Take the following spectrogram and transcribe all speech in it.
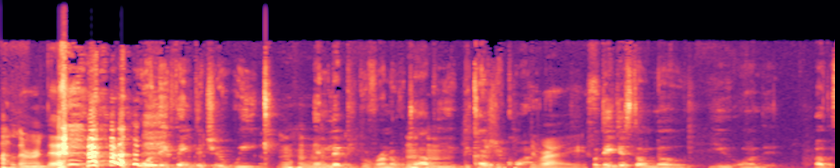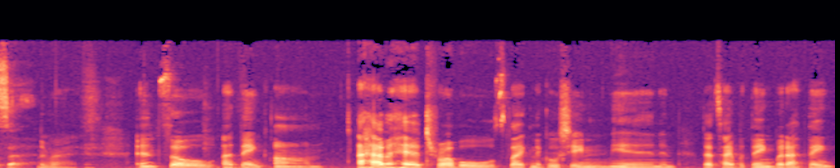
I learned that. or they think that you're weak mm-hmm. and let people run over top mm-hmm. of you because you're quiet. Right. But they just don't know you on the other side. Right. And so I think um, I haven't had troubles like negotiating men and that type of thing, but I think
